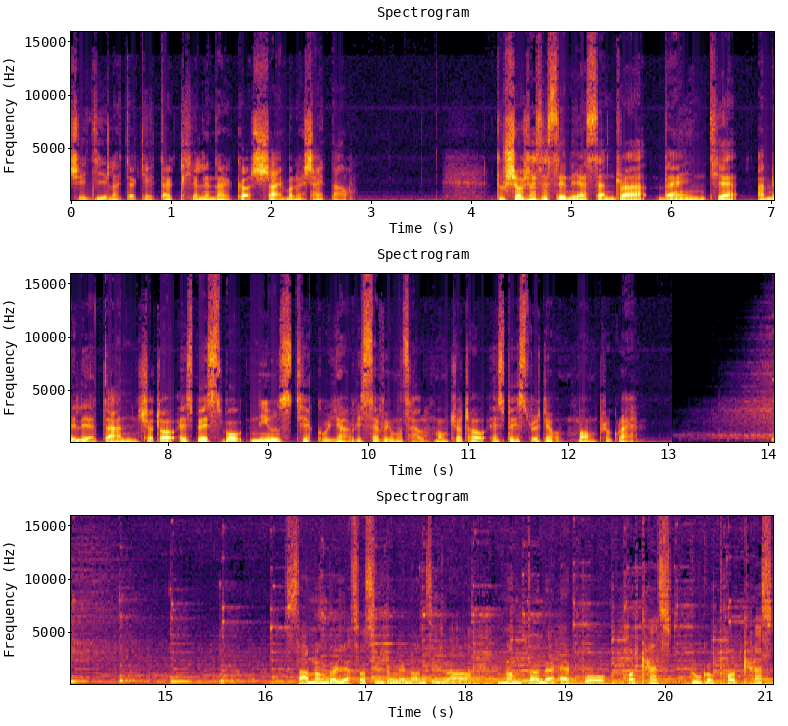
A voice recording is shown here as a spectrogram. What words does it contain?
จีจีละจะเกตเขียนเลยได้ก็ใช่มาเลยใช่เตาทุกเช้าเช้าสิเนียซันดราแบงเทียอเมเลียจันชอตเอสเปซโวนิวส์เทียกูยาวิเศษวิมังสาวมองชอตเอสเปซเรดิโอมองโปรแกรม สามน้องตัวอยากสอดสื่อตรงในนอนสีหลอน้องตั้งแต่ Apple Podcast Google Podcast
